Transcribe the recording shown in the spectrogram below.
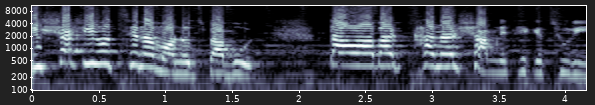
বিশ্বাসই হচ্ছে না মনোজ বাবুর তাও আবার থানার সামনে থেকে চুরি।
